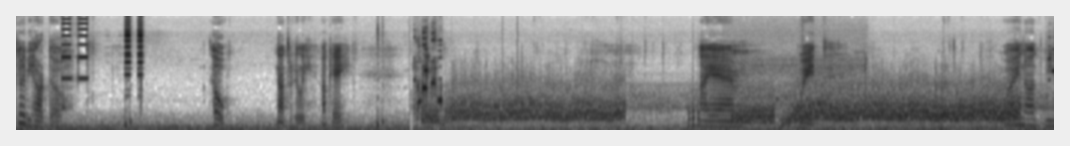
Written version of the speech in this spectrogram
It's gonna be hard though. Oh, not really. Okay. I am. Wait. Why not we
